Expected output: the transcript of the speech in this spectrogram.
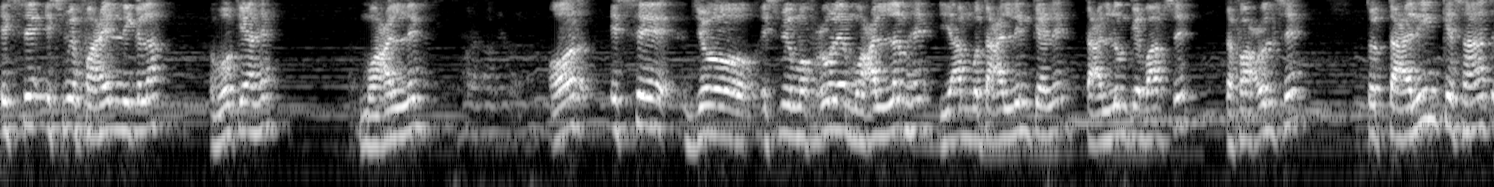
اس سے اس میں فائل نکلا۔ وہ کیا ہے معلم. اور اس سے جو اس میں مفعول معلم ہے، یا متعلم کہہ لیں، تعلم کے باب سے، تفاعل سے، تو تعلیم کے ساتھ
